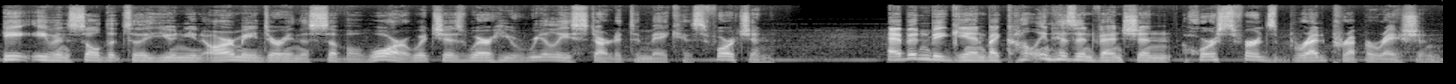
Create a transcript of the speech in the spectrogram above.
He even sold it to the Union Army during the Civil War, which is where he really started to make his fortune. Eben began by calling his invention Horsford's bread preparation,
